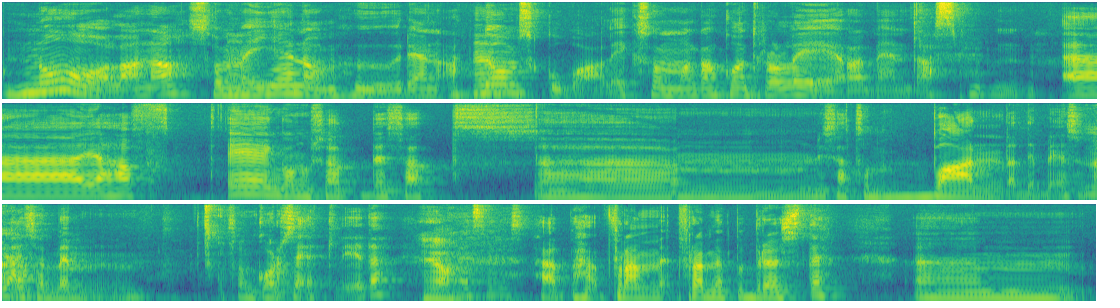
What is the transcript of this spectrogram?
nålarna som är genom huden, att de skulle vara liksom, man kan kontrollera den där... Eh, jag har haft en gång så att det satt, um, det satt som band, att det blev sån Ja. liksom en, som korsett lite. Ja. Här, här framme, framme på bröstet. Ehm,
